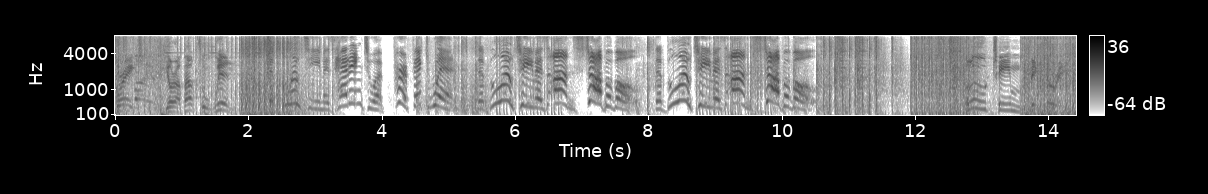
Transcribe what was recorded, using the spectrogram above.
Great! You're about to win! Blue team is heading to a perfect win! The blue team is unstoppable! The blue team is unstoppable! Blue team victory!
